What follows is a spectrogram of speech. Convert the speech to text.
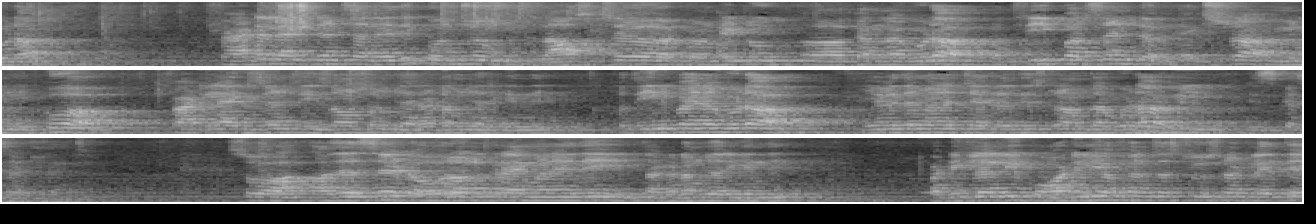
కూడా ఫ్యాటల్ యాక్సిడెంట్స్ అనేది కొంచెం లాస్ట్ ట్వంటీ టూ కన్నా కూడా three percent extra I mean ఎక్కువ ఫ్యాటల్ యాక్సిడెంట్స్ ఈ సంవత్సరం జరగడం జరిగింది. సో దీనిపైన కూడా ఏ విధమైన చర్యలు తీసుకున్నంతా కూడా will discuss at length so అదే సైడ్ ఓవరాల్ క్రైమ్ అనేది తగ్గడం జరిగింది. పర్టికులర్లీ బాడీ అఫెన్సెస్ చూసినట్లయితే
